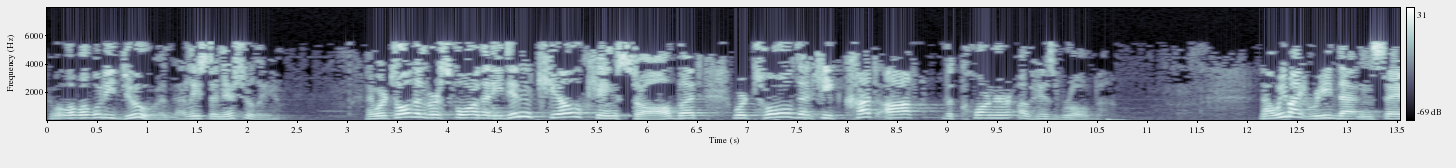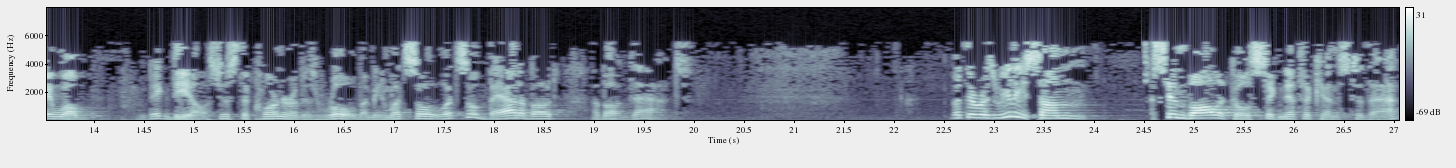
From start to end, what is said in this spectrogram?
What would he do, at least initially? And we're told in verse 4 that he didn't kill King Saul, but we're told that he cut off the corner of his robe. Now, we might read that and say, well, big deal. It's just the corner of his robe. I mean, what's so, what's so bad about, about that? But there was really some symbolical significance to that.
